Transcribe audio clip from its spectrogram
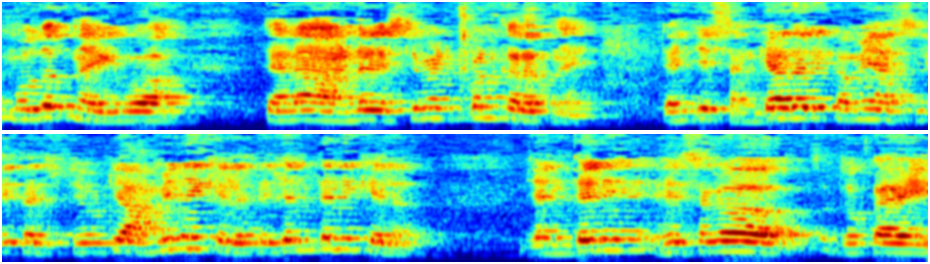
मोजत नाही की बाबा त्यांना अंडर एस्टिमेट पण करत नाही. त्यांची संख्या जरी कमी असली तर शेवटी आम्ही नाही केलं ते जनतेने केलं. जनतेने हे सगळं जो काही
